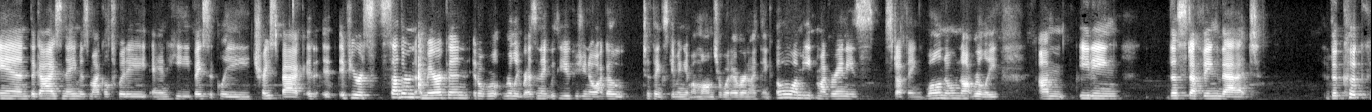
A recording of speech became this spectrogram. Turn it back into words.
And the guy's name is Michael Twitty, and he basically traced back. It, it, if you're a Southern American, it'll re- really resonate with you because you know I go to Thanksgiving at my mom's or whatever, and I think, oh, I'm eating my granny's stuffing. Well, no, not really. I'm eating the stuffing that the cook,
